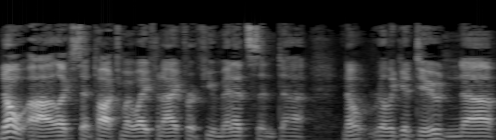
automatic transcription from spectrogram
no, uh, like I said, talked to my wife and I for a few minutes and. Uh, know, really good dude. And, uh,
